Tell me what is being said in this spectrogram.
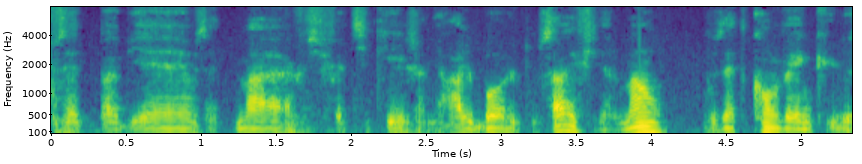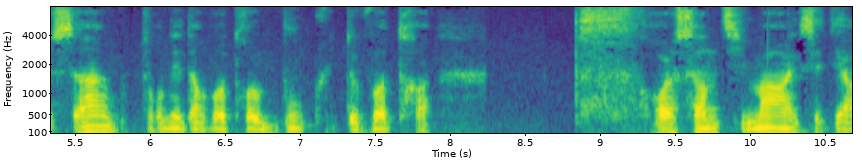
vous êtes pas bien, vous êtes mal, je suis fatigué, j'en ai ras le bol, tout ça, et finalement vous êtes convaincu de ça, vous tournez dans votre boucle de votre ressentiment, etc.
